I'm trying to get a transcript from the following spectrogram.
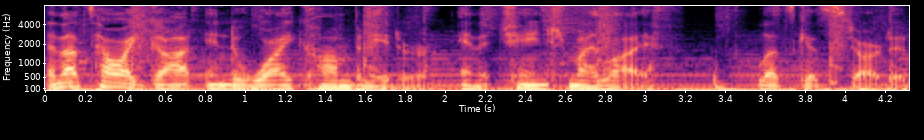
And that's how I got into Y Combinator, and it changed my life. Let's get started.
